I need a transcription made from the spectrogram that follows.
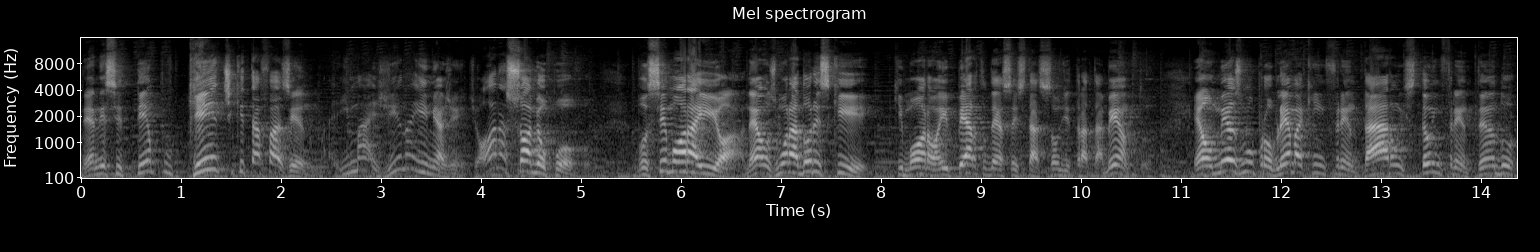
né? nesse tempo quente que está fazendo. Imagina aí, minha gente. Olha só, meu povo. Você mora aí, ó, né? Os moradores que, que moram aí perto dessa estação de tratamento, é o mesmo problema que enfrentaram, estão enfrentando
